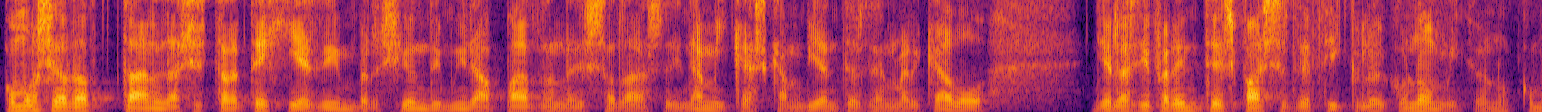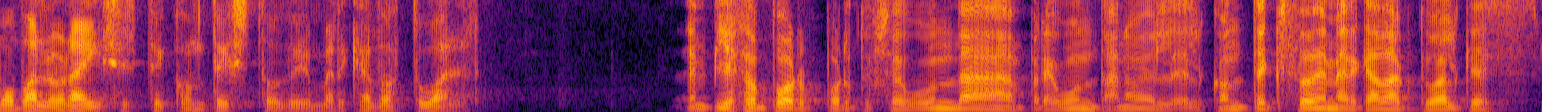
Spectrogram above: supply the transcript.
¿Cómo se adaptan las estrategias de inversión de Mira Partners a las dinámicas cambiantes del mercado y a las diferentes fases de ciclo económico? ¿Cómo valoráis este contexto de mercado actual? Empiezo por, por tu segunda pregunta, ¿no? el contexto de mercado actual, que es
